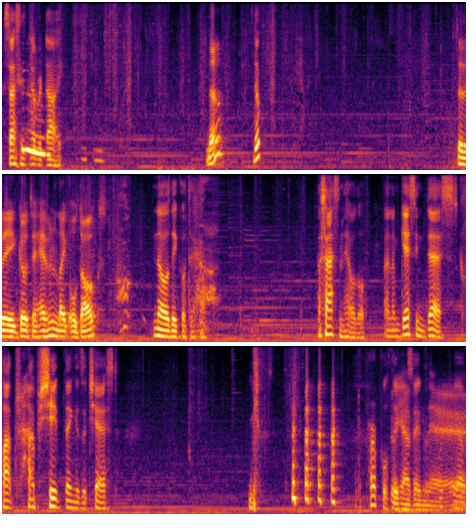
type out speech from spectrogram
Assassins never hmm. die. No? Nope. Do they go to heaven like old dogs? No, they go to hell. Assassin hell, though. And I'm guessing this claptrap shaped thing is a chest. purple thing we have in of it. What do we have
